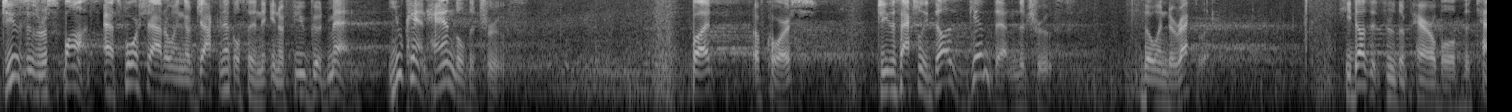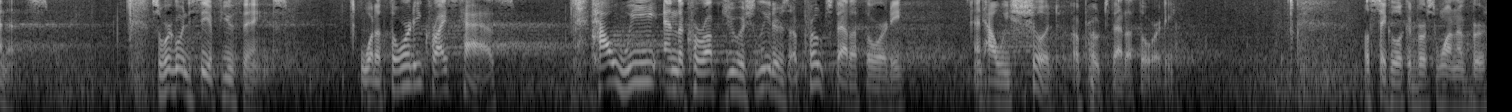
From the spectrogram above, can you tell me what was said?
Jesus' response, as foreshadowing of Jack Nicholson in A Few Good Men, you can't handle the truth. But, of course, Jesus actually does give them the truth, though indirectly. He does it through the parable of the tenants. So we're going to see a few things what authority Christ has, how we and the corrupt Jewish leaders approach that authority, and how we should approach that authority. Let's take a look at verse 1 of, verse,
